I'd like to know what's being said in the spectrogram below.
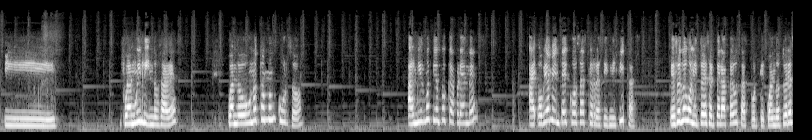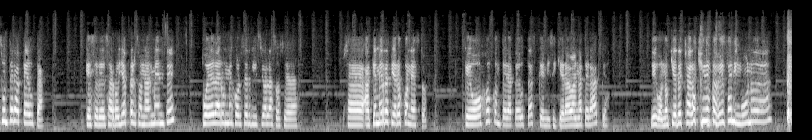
y fue muy lindo, ¿sabes? Cuando uno toma un curso, al mismo tiempo que aprendes, obviamente hay cosas que resignificas. Eso es lo bonito de ser terapeutas, porque cuando tú eres un terapeuta que se desarrolla personalmente, puede dar un mejor servicio a la sociedad. O sea, ¿a qué me refiero con esto? Que ojo con terapeutas que ni siquiera van a terapia. Digo, no quiero echar aquí de cabeza a ninguno, ¿verdad?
